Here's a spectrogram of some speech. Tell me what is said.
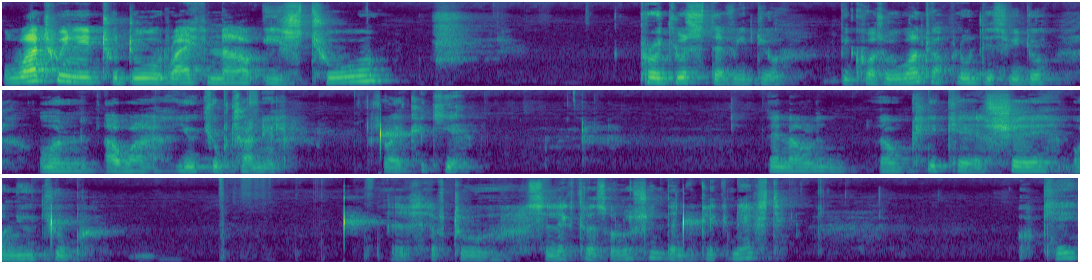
one. What we need to do right now is to produce the video because we want to upload this video on our YouTube channel. So I click here. Then I'll, I'll click uh, share on YouTube. I just have to select resolution, then click next. Okay.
